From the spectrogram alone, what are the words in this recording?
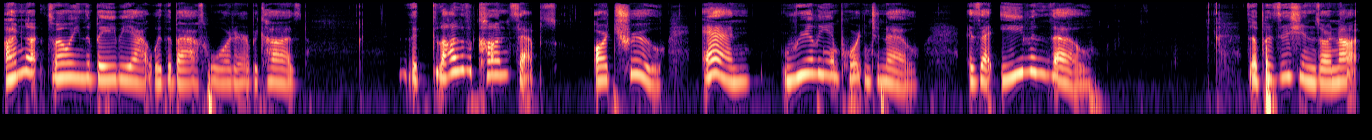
I'm not throwing the baby out with the bathwater because the, a lot of the concepts are true and really important to know is that even though the positions are not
